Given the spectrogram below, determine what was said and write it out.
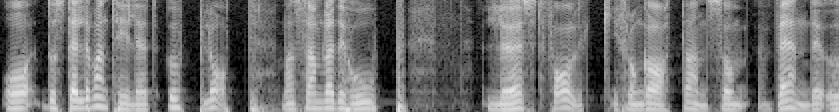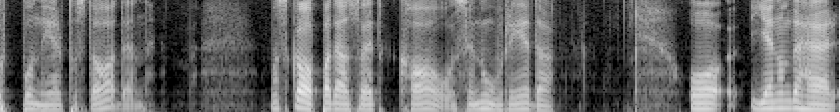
Och då ställde man till ett upplopp. Man samlade ihop löst folk ifrån gatan som vände upp och ner på staden. Man skapade alltså ett kaos, en oreda. Och genom det här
